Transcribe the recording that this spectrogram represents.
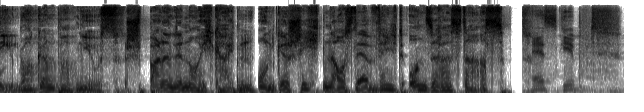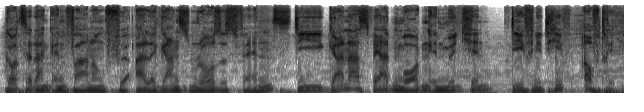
Die Rock and Pop News. Spannende Neuigkeiten und Geschichten aus der Welt unserer Stars. Es gibt Gott sei Dank Entwarnung für alle Guns N' Roses Fans. Die Gunners werden morgen in München definitiv auftreten.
